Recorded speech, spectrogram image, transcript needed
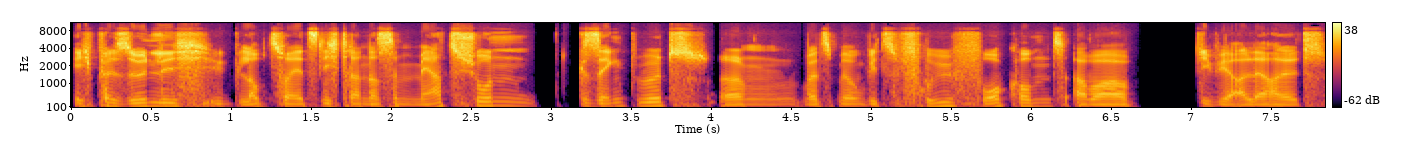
ich persönlich glaube zwar jetzt nicht dran, dass im März schon gesenkt wird, ähm, weil es mir irgendwie zu früh vorkommt, aber die wir alle halt,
